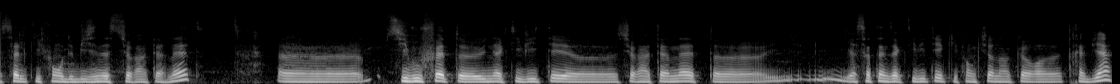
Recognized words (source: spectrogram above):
celles qui font du business sur internet. Si vous faites une activité sur internet, il y a certaines activités qui fonctionnent encore très bien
